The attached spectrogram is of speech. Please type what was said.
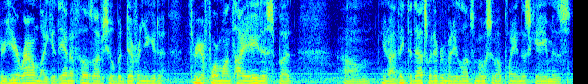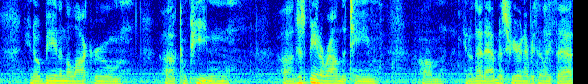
you're year round like it. The NFL is obviously a little bit different. You get a three or four month hiatus, but um, you know, I think that that's what everybody loves most about playing this game is, you know, being in the locker room, uh, competing, uh, just being around the team. Um, you know, that atmosphere and everything like that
